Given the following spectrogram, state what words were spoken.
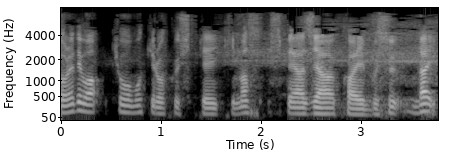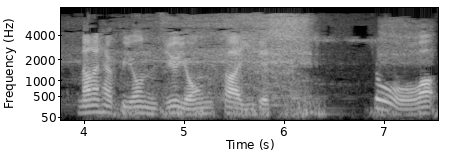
それでは今日も記録していきます。スペアジアーカイブス第744回です。今日は、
